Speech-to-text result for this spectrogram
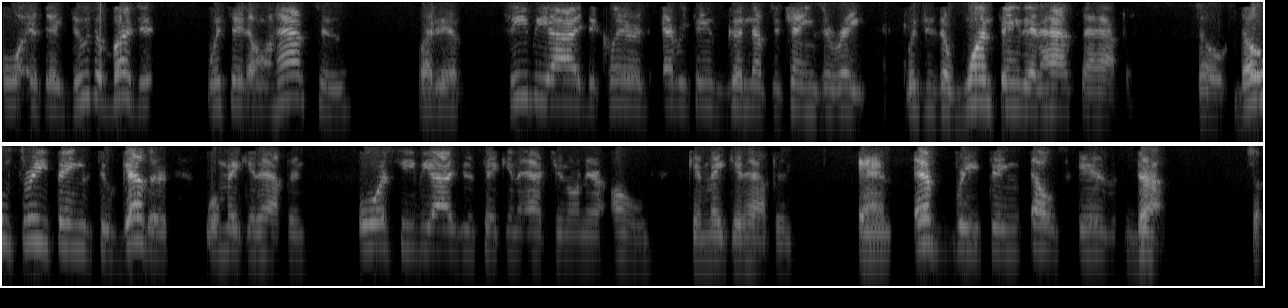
or if they do the budget, which they don't have to, but if CBI declares everything's good enough to change the rate, which is the one thing that has to happen. So those three things together will make it happen, or CBI just taking action on their own can make it happen. And everything else is done. So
